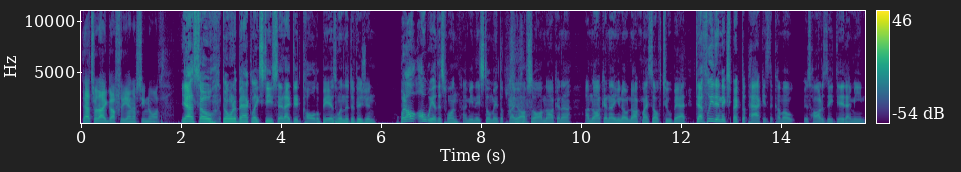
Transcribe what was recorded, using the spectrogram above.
that's what I got for the NFC North. Yeah, so throwing it back, like Steve said, I did call the Bears win the division, but I'll I'll wear this one. I mean, they still made the playoffs, so I'm not gonna I'm not gonna you know knock myself too bad. Definitely didn't expect the Packers to come out as hard as they did. I mean,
